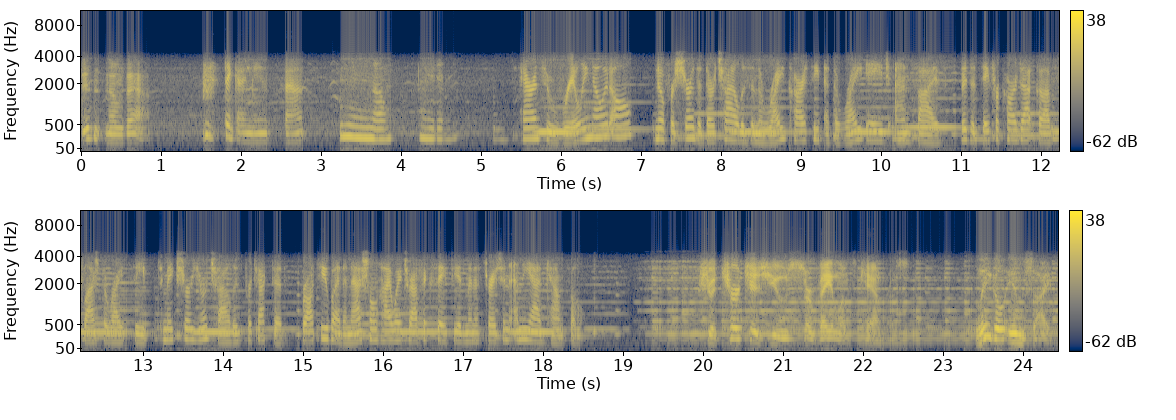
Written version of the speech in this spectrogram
didn't know that. think I knew that. No, no, you didn't. Parents who really know it all know for sure that their child is in the right car seat at the right age and size. Visit safercar.gov slash the right seat to make sure your child is protected. Brought to you by the National Highway Traffic Safety Administration and the Ad Council. Should churches use surveillance cameras? Legal insights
